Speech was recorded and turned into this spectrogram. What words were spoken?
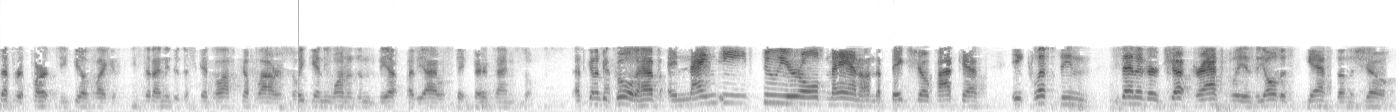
separate parts. He feels like. He said I needed to schedule off a couple hours. So weekend he wanted them to be up by the Iowa State Fair time. So That's going to be cool to have a 92 year old man on the Big Show podcast, eclipsing Senator Chuck Grassley as the oldest guest on the show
